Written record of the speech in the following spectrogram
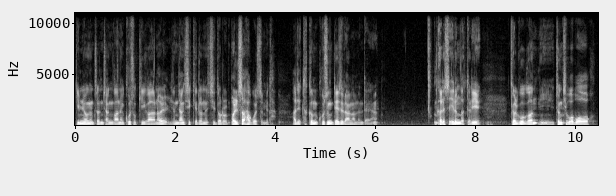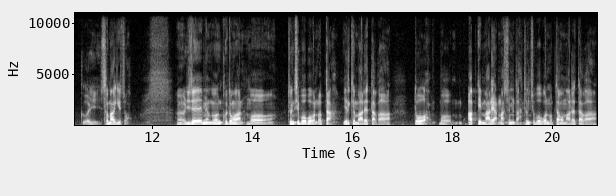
김용현 전 장관의 구속 기간을 연장시키려는 시도를 벌써 하고 있습니다. 아직 특검이 구성되지도 않았는데 그래서 이런 것들이 결국은 이 정치 보복의 서막이죠. 어, 이재명은 그동안 뭐 정치 보복은 없다 이렇게 말했다가 또 뭐 앞뒤 말이 안 맞습니다. 정치 보복은 없다고 말했다가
